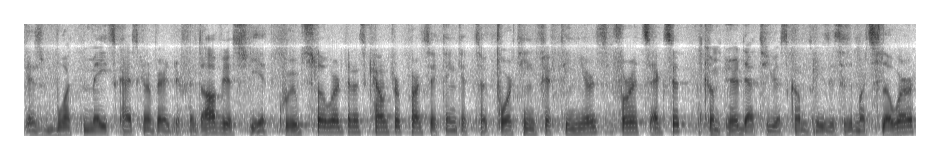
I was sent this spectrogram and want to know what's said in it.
is what made Skyscanner very different. Obviously, it grew slower than its counterparts. I think it took 14, 15 years for its exit. Compared that to US companies, this is much slower,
